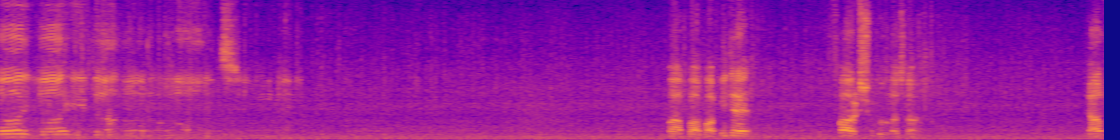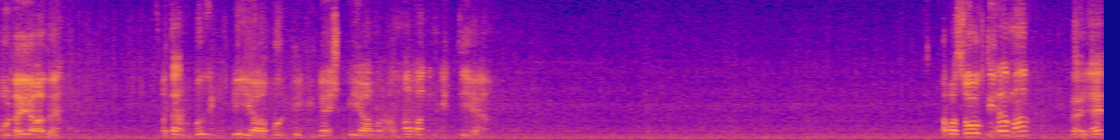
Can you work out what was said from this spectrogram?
Vay vay dar olsun. Bak bak bak bir de far şu olacak. Yağmur da yağdı. Zaten bugün bir yağmur, bir güneş, bir yağmur anlamadım gitti ya. Hava soğuk değil ama böyle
